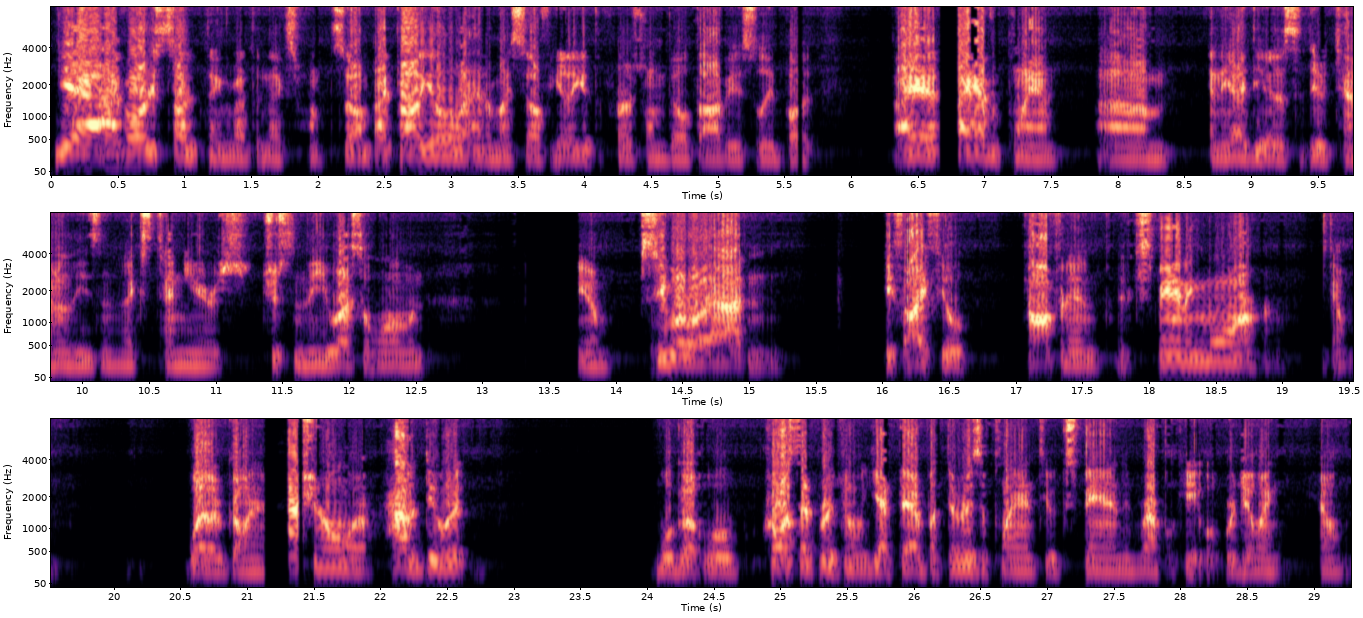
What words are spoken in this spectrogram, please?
Yeah, I've already started thinking about the next one. So I probably get a little ahead of myself. You got to get the first one built, obviously, but I I have a plan. Um, and the idea is to do ten of these in the next ten years, just in the U.S. alone. You know, see where we're at, and if I feel confident expanding more, you know, whether going international or how to do it. We'll go. We'll cross that bridge when we get there. But there is a plan to expand and replicate what we're doing. You know,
